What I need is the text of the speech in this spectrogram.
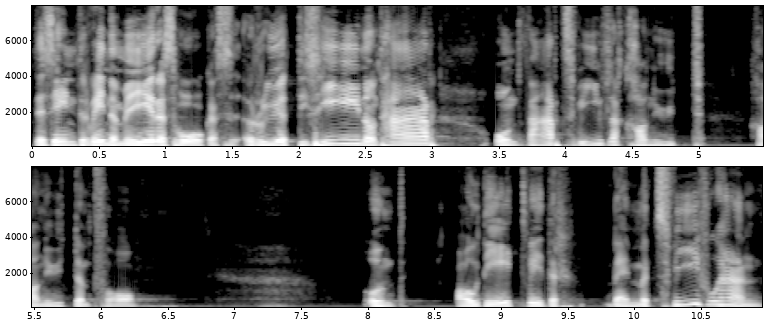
dann sind ihr wie ein Meereswogen. Es rührt es hin und her und wer zweifelt, kann nichts, kann nichts empfangen. Und auch dort wieder, wenn wir Zweifel haben,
